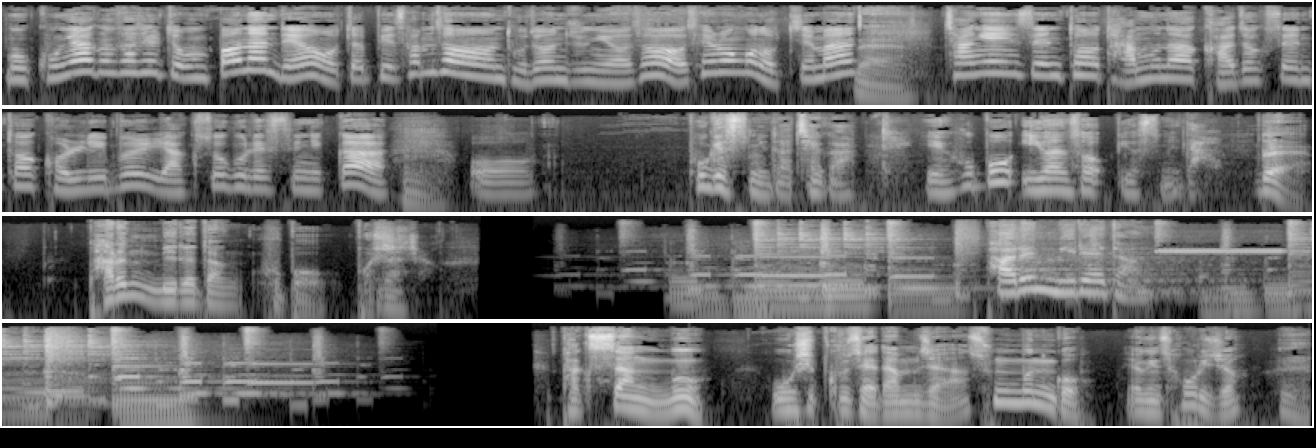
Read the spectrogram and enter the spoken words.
뭐 공약은 사실 좀 뻔한데요. 어차피 삼선 도전 중이어서 새로운 건 없지만 네. 장애인 센터, 다문화 가족 센터 건립을 약속을 했으니까 음. 어 보겠습니다. 제가 예 후보 이완섭이었습니다. 네. 바른 미래당 후보 보시죠. 바른 미래당 박상무 59세 남자 숙문고 여긴 서울이죠. 음.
